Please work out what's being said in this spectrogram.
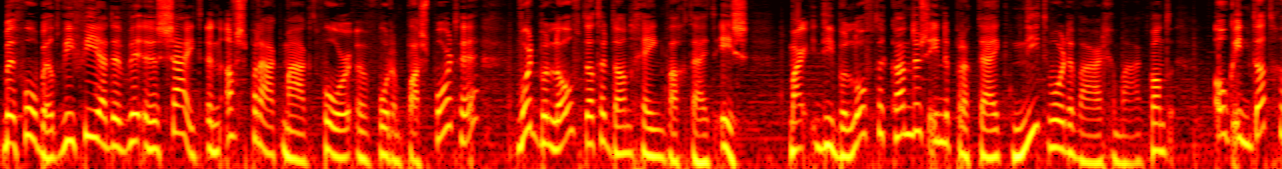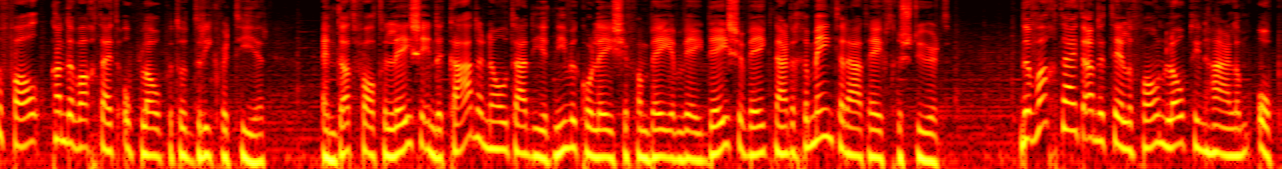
Bijvoorbeeld wie via de eh, site een afspraak maakt voor, eh, voor een paspoort... Hè, wordt beloofd dat er dan geen wachttijd is. Maar die belofte kan dus in de praktijk niet worden waargemaakt. Want ook in dat geval kan de wachttijd oplopen tot drie kwartier. En dat valt te lezen in de kadernota die het nieuwe college van BMW deze week naar de gemeenteraad heeft gestuurd. De wachttijd aan de telefoon loopt in Haarlem op.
